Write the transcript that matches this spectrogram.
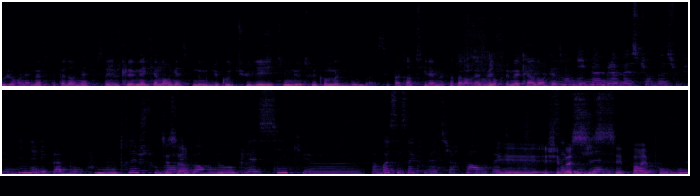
où genre la meuf n'a pas d'orgasme. C'est Oui. juste le mec qui a un orgasme. Donc, du coup, tu légitimes le truc en mode bon, bah c'est pas grave si la meuf n'a pas d'orgasme, Oui. donc le mec a un orgasme. Non, puis même la masturbation féminine, elle est pas beaucoup montrée, je trouve, C'est dans ça. les pornos classiques. euh. Enfin, moi, c'est ça qui m'attire pas en fait. Et, et je sais pas si c'est pareil pour vous,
